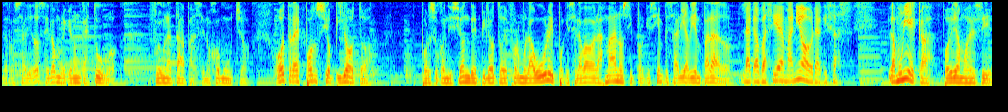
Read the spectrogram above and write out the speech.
de Rosario 2, el hombre que nunca estuvo. Fue una tapa, se enojó mucho. Otra es Poncio Piloto, por su condición de piloto de Fórmula 1 y porque se lavaba las manos y porque siempre salía bien parado. La capacidad de maniobra, quizás. La muñeca, podríamos decir.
